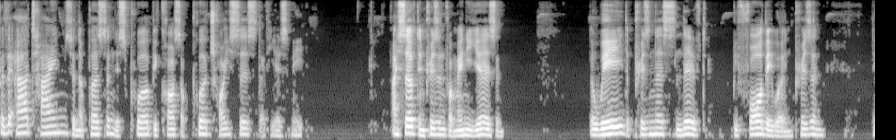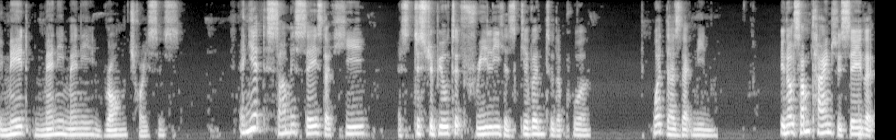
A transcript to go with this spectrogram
But there are times when a person is poor because of poor choices that he has made. I served in prison for many years, and the way the prisoners lived before they were in prison, they made many, many wrong choices. And yet the psalmist says that he has distributed freely, has given to the poor. What does that mean? You know, sometimes we say that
